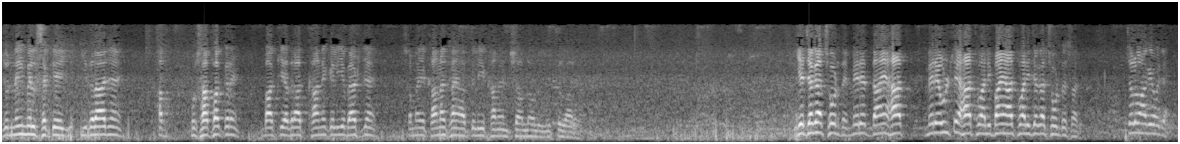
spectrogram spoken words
جو نہیں مل سکے، ادھر آ جائیں۔ اب مسافہ کریں، باقی حضرات کھانے کے لیے بیٹھ جائیں۔ سمجھ کھانا کھائیں، آپ کے لیے کھانا انشاءاللہ شاء اللہ تیار ہے یہ جگہ چھوڑ دیں۔ میرے دائیں ہاتھ، میرے الٹے ہاتھ والی، بائیں ہاتھ والی جگہ چھوڑ دیں سارے۔ چلو آگے ہو جائیں۔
